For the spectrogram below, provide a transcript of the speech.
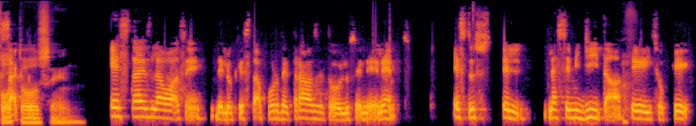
fotos, en... Esta es la base de lo que está por detrás de todos los LLMs. Esto es el, la semillita que hizo que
